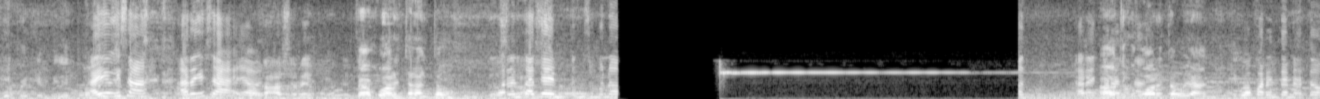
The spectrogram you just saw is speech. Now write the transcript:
Kapag yung bili. Ay, yung isa. Arang isa. Ayun. Taas rin. Ito, 40 lang ito. 40 din. Itong sumunod. Aray, Ah, ito 40. 40 ho yan. Igwa 40 na ito.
